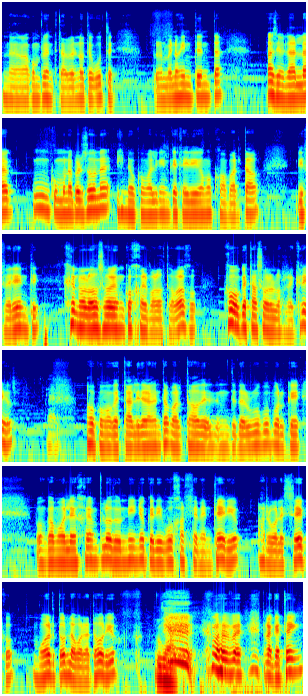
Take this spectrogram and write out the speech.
no la comprendes, tal vez no te guste, pero al menos intenta asimilarla mm, como una persona y no como alguien que esté, digamos, como apartado, diferente, que no lo suelen coger para los trabajos, como que está solo en los recreos, o como que está literalmente apartado de, de, del grupo porque pongamos el ejemplo de un niño que dibuja cementerio, árboles secos, muertos, laboratorios. Ya. Frankenstein.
